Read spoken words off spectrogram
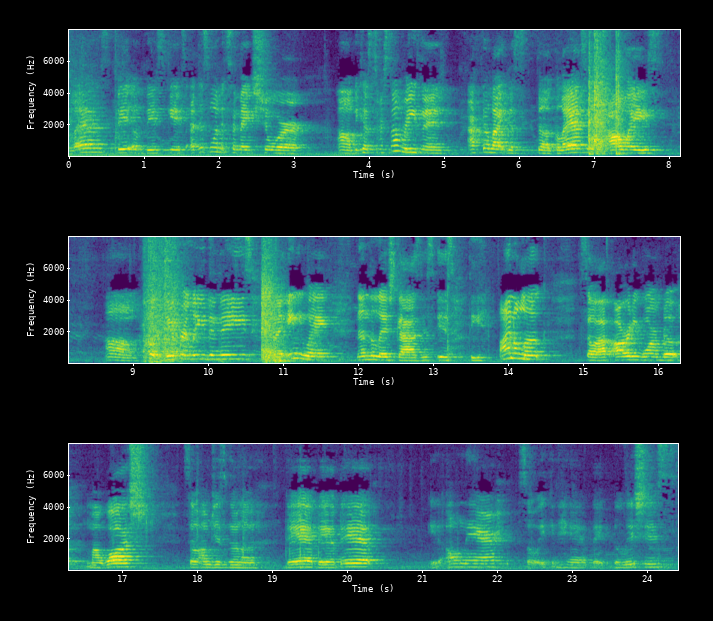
the last bit of biscuits. I just wanted to make sure, um, because for some reason, I feel like this, the glass is always um, cooked differently than these. But anyway, nonetheless, guys, this is the final look. So I've already warmed up my wash. So I'm just gonna dab, dab, dab it on there so it can have that delicious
